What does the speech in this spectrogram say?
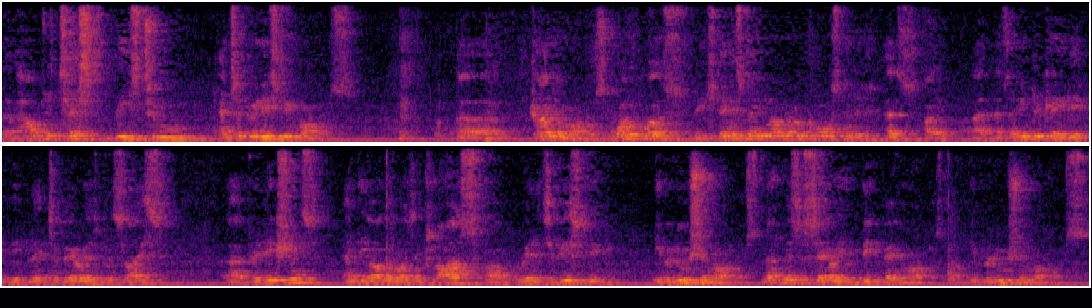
uh, how to test these two antagonistic models, uh, kind of models. One was the steady state model, of course, and it, as, I, as I indicated, it led to various precise uh, predictions, and the other was a class of relativistic evolution models, not necessarily Big Bang models, but evolution models.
